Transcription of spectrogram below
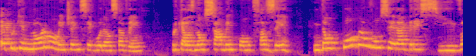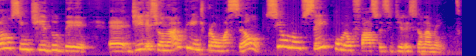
É porque normalmente a insegurança vem porque elas não sabem como fazer. Então, como eu vou ser agressiva no sentido de é, direcionar o cliente para uma ação se eu não sei como eu faço esse direcionamento?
